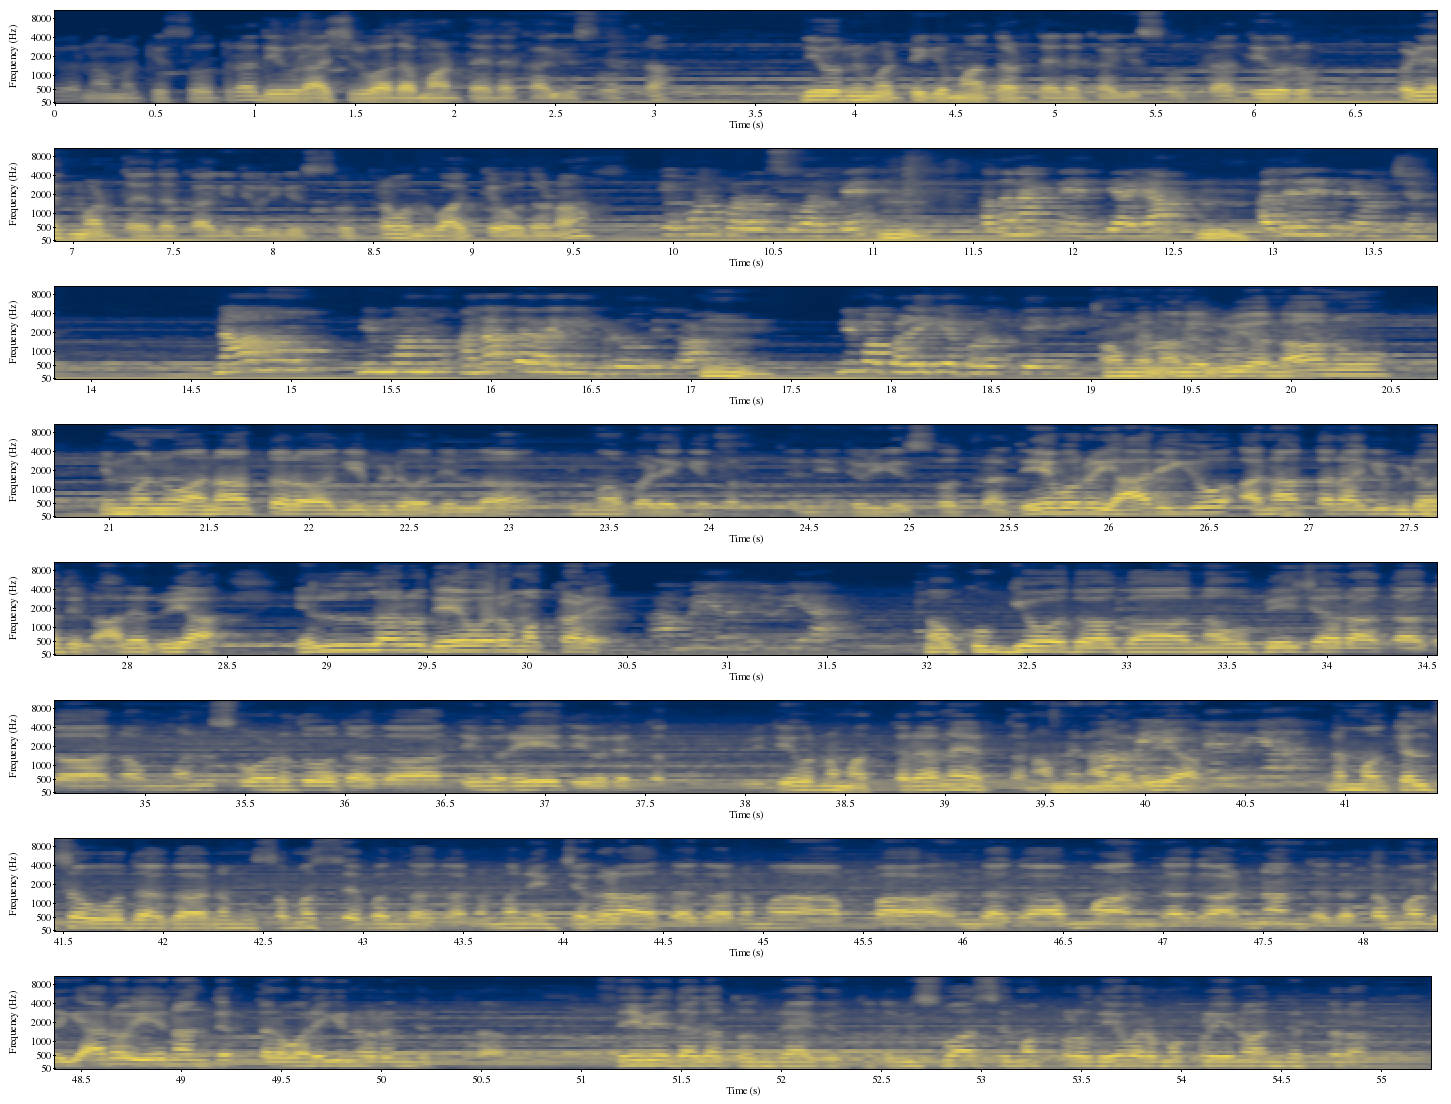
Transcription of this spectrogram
ದೇವರ ನಾಮಕ್ಕೆ ಸ್ತೋತ್ರ. ದೇವರ ಆಶೀರ್ವಾದ ಮಾಡ್ತಾ ಇದ್ದಕ್ಕಾಗಿ ಸ್ತೋತ್ರ. ದೇವರು ನಿಮ್ಮೊಟ್ಟಿಗೆ ಮಾತಾಡ್ತಾ ಇದ್ದಕ್ಕಾಗಿ ಸ್ತೋತ್ರ. ದೇವರು ಒಳ್ಳೇದ್ ಮಾಡ್ತಾ ಇದ್ದಕ್ಕಾಗಿ ದೇವರಿಗೆ ಸ್ತೋತ್ರ. ಒಂದು ವಾಕ್ಯ ಓದೋಣ. ಯೋಹಾನ ಬರೆದ ಸುವಾರ್ತೆ. ಹ್ಮ್. ಹದಿನಾಲ್ಕನೇ ಅಧ್ಯಾಯ ಹ್ಮ್. ಹದಿನೆಂಟನೇ ವಚನ. ನಾನು ನಿಮ್ಮನ್ನು ಅನಾಥರಾಗಿ ಬಿಡುವುದಿಲ್ಲ. ನಿಮ್ಮ ಬಳಿಗೆ ಬರುತ್ತೇನೆ. ಆಮೇಲೆ ನಾನು ನಿಮ್ಮನ್ನು ಅನಾಥರಾಗಿ ಬಿಡೋದಿಲ್ಲ ನಿಮ್ಮ ಬಳಿಗೆ ಬರುತ್ತೇನೆ. ದೇವರಿಗೆ ಸ್ತೋತ್ರ. ದೇವರು ಯಾರಿಗೂ ಅನಾಥರಾಗಿ ಬಿಡೋದಿಲ್ಲ. ಅಲ್ಲೆಲ್ಲುಯ್ಯ ಎಲ್ಲರೂ ದೇವರ ಮಕ್ಕಳೇ. ನಾವು ಕುಗ್ಗಿ ಹೋದಾಗ ನಾವು ಬೇಜಾರಾದಾಗ ನಾವು ಮನಸ್ಸು ಒಡೆದೋದಾಗ ದೇವರೇ ದೇವರೇ ಅಂತ ಕೂಗ್ತೀವಿ. ದೇವ್ರು ನಮ್ಮ ಹತ್ರನೇ ಇರ್ತಾನೆ. ಆಮೇಲೆ ಅಲ್ಲೆಲ್ಲುಯ್ಯ. ನಮ್ಮ ಕೆಲಸ ಹೋದಾಗ, ನಮ್ಮ ಸಮಸ್ಯೆ ಬಂದಾಗ, ನಮ್ಮ ಮನೆಗೆ ಜಗಳ ಆದಾಗ, ನಮ್ಮ ಅಪ್ಪ ಅಂದಾಗ, ಅಮ್ಮ ಅಂದಾಗ, ಅಣ್ಣ ಅಂದಾಗ, ತಮ್ಮ ಅಂದಾಗ, ಯಾರೋ ಏನು ಅಂದಿರ್ತಾರೆ, ಹೊರಗಿನವ್ರು ಅಂದಿರ್ತಾರ, ಸೇವೆದಾಗ ತೊಂದರೆ ಆಗಿರ್ತದೆ, ವಿಶ್ವಾಸ ಮಕ್ಕಳು, ದೇವರ ಮಕ್ಕಳು ಏನೋ ಅಂದಿರ್ತಾರ,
